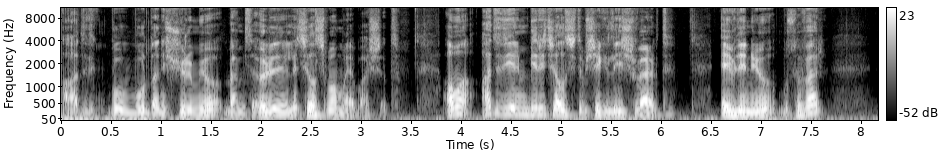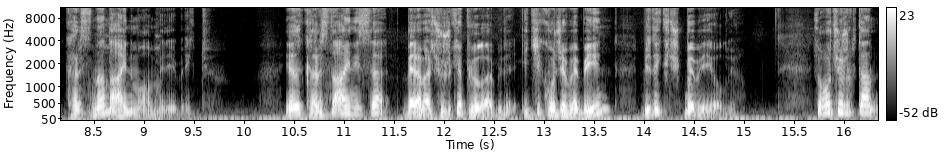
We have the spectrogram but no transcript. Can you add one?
Aa dedik bu buradan iş yürümüyor. Ben mesela öyleleriyle çalışmamaya başladım. Ama hadi diyelim biri çalıştı bir şekilde iş verdi evleniyor. Bu sefer karısından da aynı muameleyi bekliyor. Ya da karısı da aynıysa beraber çocuk yapıyorlar bir de. İki koca bebeğin bir de küçük bebeği oluyor. Sonra o çocuktan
